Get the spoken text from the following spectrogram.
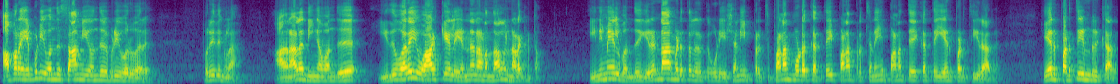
அப்புறம் எப்படி வந்து சாமி வந்து எப்படி வருவார்? புரியுதுங்களா? அதனால் நீங்கள் வந்து இதுவரை வாழ்க்கையில் என்ன நடந்தாலும் நடக்கட்டும். இனிமேல் வந்து இரண்டாம் இடத்தில் இருக்கக்கூடிய சனி பிரச்ச பண முடக்கத்தை பணப்பிரச்சனையை பணத்தேக்கத்தை ஏற்படுத்துகிறார் ஏற்படுத்தின்னு இருக்கார்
